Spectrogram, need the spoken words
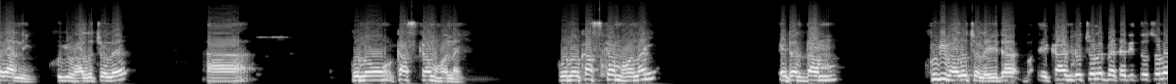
রানিং খুবই ভালো চলে। কোনো কাজ কাম হয় নাই। কোনো কাজ কাম হয় নাই। এটার দাম খুবই ভালো চলে। এটা কারেন্টও চলে, ব্যাটারিতেও চলে,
